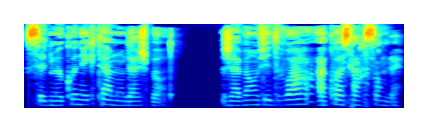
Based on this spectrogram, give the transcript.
c'est de me connecter à mon dashboard. J'avais envie de voir à quoi ça ressemblait.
